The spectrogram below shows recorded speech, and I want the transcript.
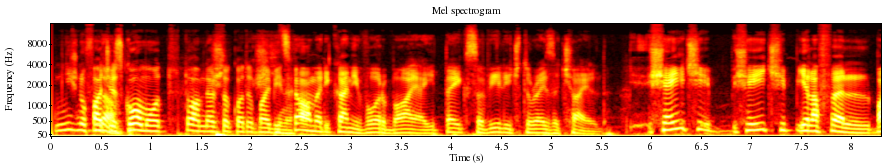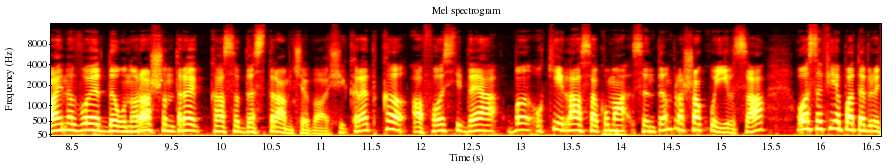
nici nu face Da. zgomot, Doamne ajută cu atât mai bine. Știți ca americanii vorba aia, it takes a village to raise a child. Și aici, și aici e la fel. Ai nevoie de un oraș întreg ca să destram ceva. Și cred că a fost ideea, bă, ok, lasă acum, se întâmplă așa cu Ilsa, o să fie poate vreo 5-6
